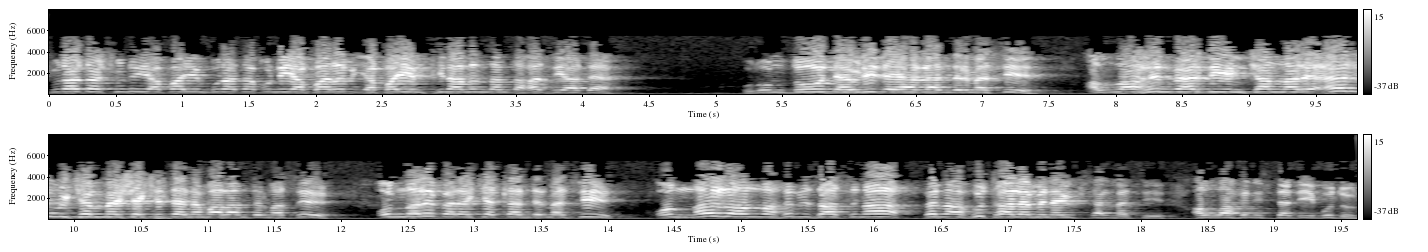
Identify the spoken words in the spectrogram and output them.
şurada şunu yapayım, burada bunu yaparım, yapayım planından daha ziyade, bulunduğu devri değerlendirmesi, Allah'ın verdiği imkanları en mükemmel şekilde nemalandırması, onları bereketlendirmesi, onlarla Allah'ın rızasına ve lahut alemine yükselmesi, Allah'ın istediği budur.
